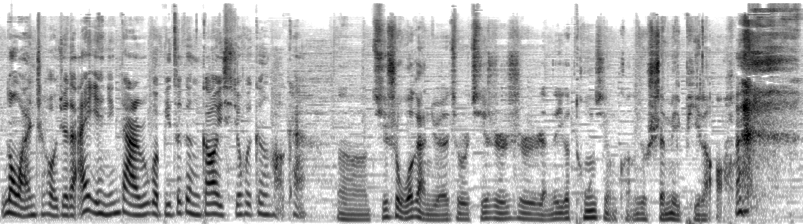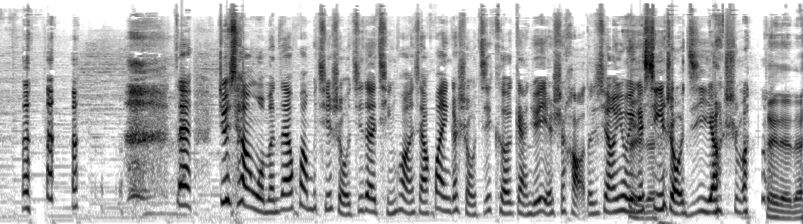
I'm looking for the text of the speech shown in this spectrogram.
弄完之后，觉得哎眼睛大了，如果鼻子更高一些就会更好看。嗯，其实我感觉就是，其实是人的一个通性，可能就审美疲劳。在就像我们在换不起手机的情况下，换一个手机壳，感觉也是好的，就像用一个新手机一样，是吗？对对对，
